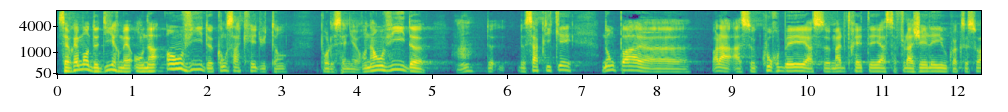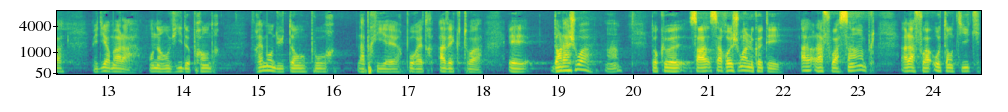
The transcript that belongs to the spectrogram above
C'est vraiment de dire, mais on a envie de consacrer du temps pour le Seigneur. On a envie de, hein, de, s'appliquer, non pas euh, voilà, à se courber, à se maltraiter, à se flageller ou quoi que ce soit, mais dire, voilà, on a envie de prendre vraiment du temps pour la prière, pour être avec toi et dans la joie. Hein. Donc euh, ça, rejoint le côté à la fois simple, à la fois authentique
